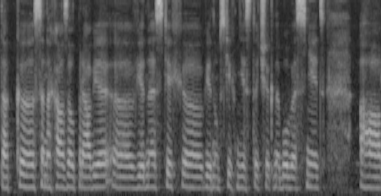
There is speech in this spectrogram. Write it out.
tak se nacházel právě v, jedné z těch, v jednom z těch městeček nebo vesnic a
